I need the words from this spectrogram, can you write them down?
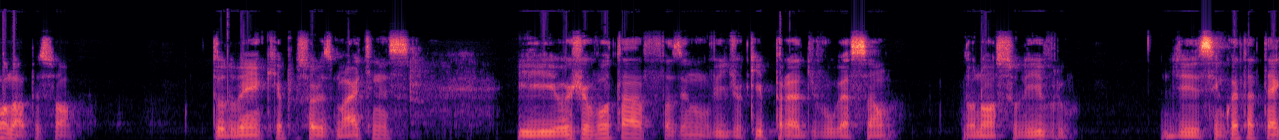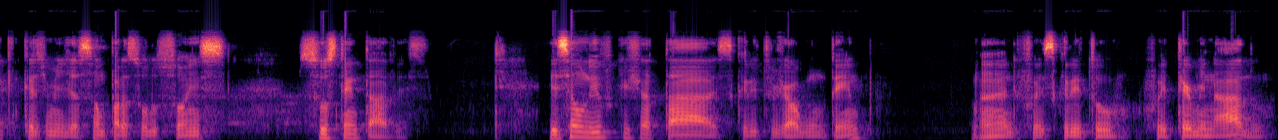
Olá pessoal, tudo bem? Aqui é o professor Smartness e hoje eu vou estar fazendo um vídeo aqui para divulgação do nosso livro de 50 técnicas de mediação para soluções sustentáveis. Esse é um livro que já está escrito já há algum tempo, né? ele foi escrito, foi terminado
